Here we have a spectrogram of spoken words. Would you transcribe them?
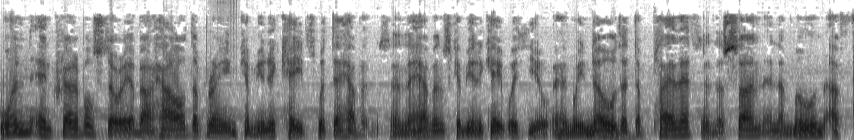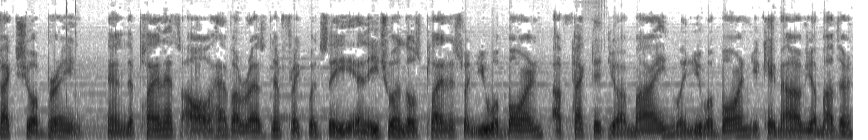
One incredible story about how the brain communicates with the heavens and the heavens communicate with you. And we know that the planets and the sun and the moon affects your brain. And the planets all have a resonant frequency and each one of those planets when you were born affected your mind. When you were born, you came out of your mother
